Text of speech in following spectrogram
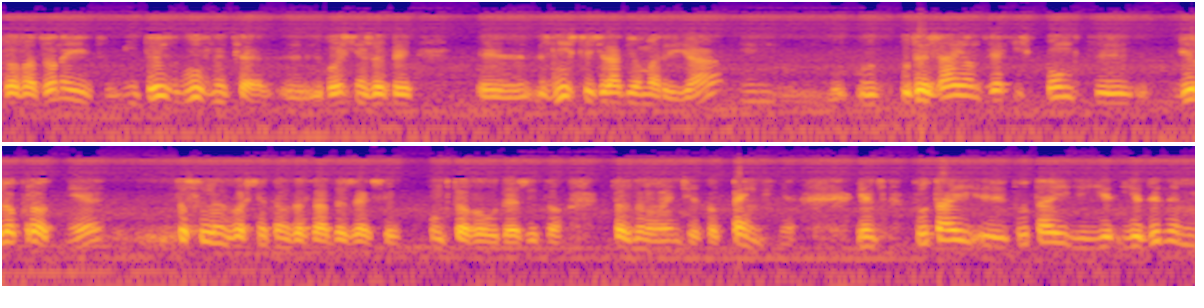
prowadzonej, i to jest główny cel, właśnie żeby zniszczyć Radio Maryja, uderzając w jakiś punkt wielokrotnie, stosując właśnie tę zasadę, że jak się punktowo uderzy, to w pewnym momencie to pęknie. Więc tutaj, y, tutaj je- jedynym,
